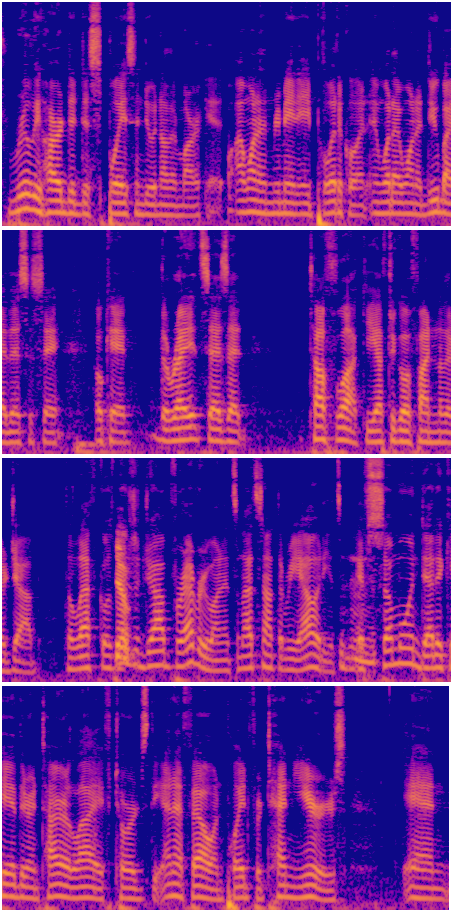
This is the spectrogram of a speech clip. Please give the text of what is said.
it's really hard to displace into another market. I want to remain apolitical, and, and what I want to do by this is say, okay, the right says that tough luck, you have to go find another job. The left goes, Yep. there's a job for everyone. It's that's not the reality. It's if mm-hmm. someone dedicated their entire life towards the NFL and played for ten years, and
